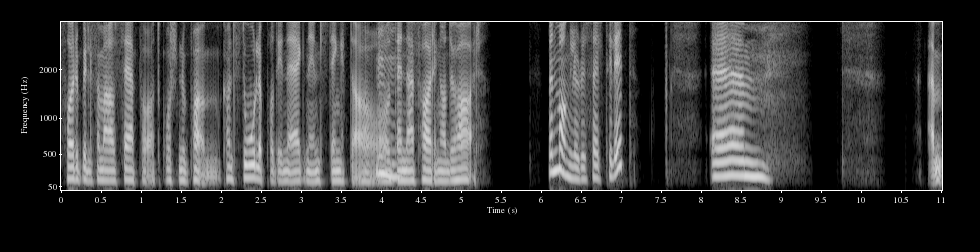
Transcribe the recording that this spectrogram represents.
forbilde for meg å se på, at hvordan du kan stole på dine egne instinkter og mm. den erfaringa du har. Men mangler du selvtillit? Um, jeg,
